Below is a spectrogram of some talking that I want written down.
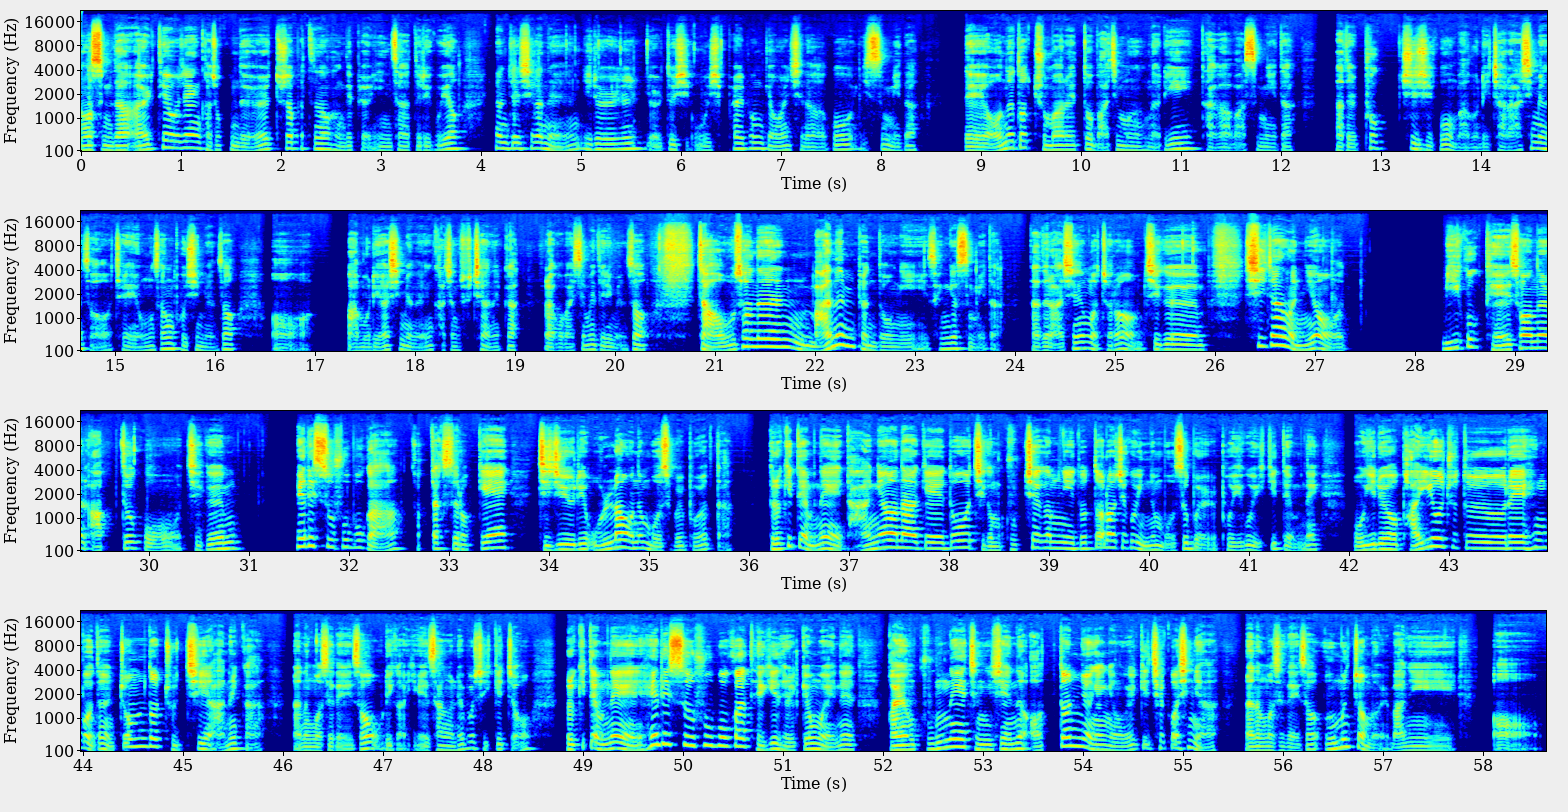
반갑습니다. 알테오젠 가족분들 투자 파트너 강 대표 인사드리고요. 현재 시간은 일요일 12시 58분경을 지나가고 있습니다. 네, 어느덧 주말에 또 마지막 날이 다가왔습니다. 다들 푹 쉬시고 마무리 잘 하시면서 제 영상 보시면서 어, 마무리 하시면 가장 좋지 않을까라고 말씀을 드리면서 자, 우선은 많은 변동이 생겼습니다. 다들 아시는 것처럼 지금 시장은요, 미국 대선을 앞두고 지금 해리스 후보가 갑작스럽게 지지율이 올라오는 모습을 보였다. 그렇기 때문에 당연하게도 지금 국채금리도 떨어지고 있는 모습을 보이고 있기 때문에 오히려 바이오주들의 행보는 좀 더 좋지 않을까라는 것에 대해서 우리가 예상을 해볼 수 있겠죠. 그렇기 때문에 해리스 후보가 되게 될 경우에는 과연 국내 증시에는 어떤 영향력을 끼칠 것이냐라는 것에 대해서 의문점을 많이 어,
